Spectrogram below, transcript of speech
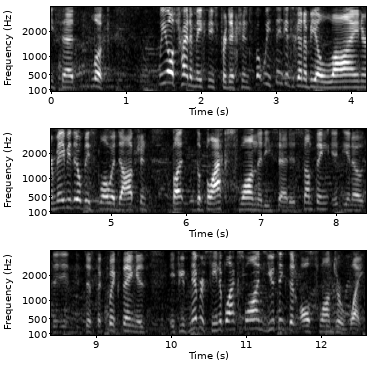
he said, look, we all try to make these predictions, but we think it's going to be a line, or maybe there'll be slow adoption, but the black swan that he said is something, you know, just the quick thing is, if you've never seen a black swan, you think that all swans are white.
